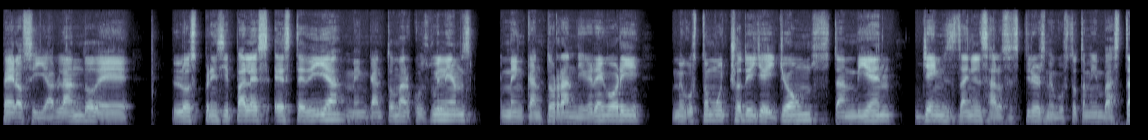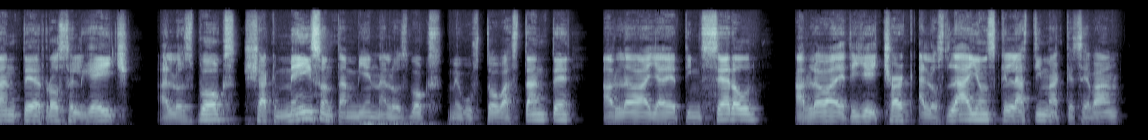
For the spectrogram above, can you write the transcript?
Pero sí, hablando de los principales este día, me encantó Marcus Williams, me encantó Randy Gregory, me gustó mucho DJ Jones también. James Daniels a los Steelers me gustó también bastante. Russell Gage a los Bucks. Shaq Mason también a los Bucks me gustó bastante. Hablaba ya de Team Settle. Hablaba de DJ Shark a los Lions. Qué lástima que se van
